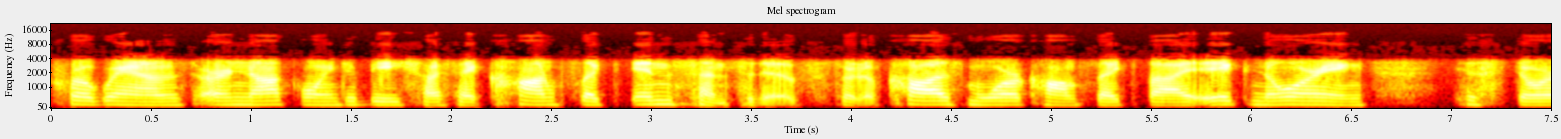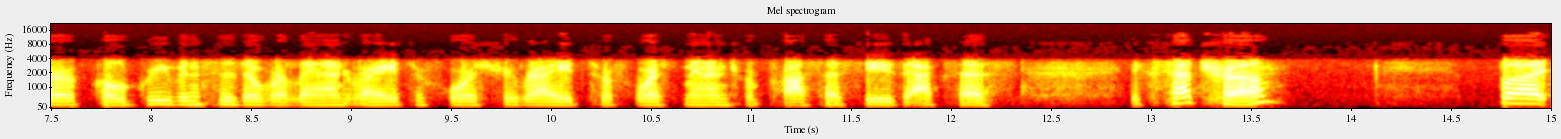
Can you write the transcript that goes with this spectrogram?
programs are not going to be, shall I say, conflict insensitive, sort of cause more conflict by ignoring historical grievances over land rights or forestry rights or forest management processes, access, etc. But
